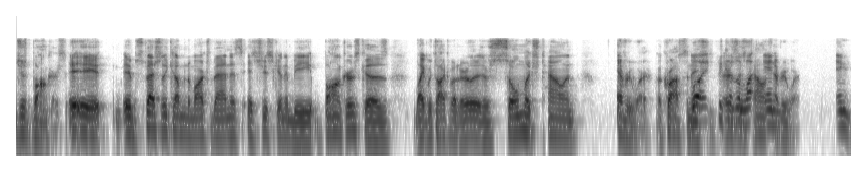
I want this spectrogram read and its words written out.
just bonkers. It, it, especially coming to March Madness, it's just going to be bonkers because, like we talked about earlier, there's so much talent everywhere across the Well, nation. because there's a lot- talent and- everywhere. and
